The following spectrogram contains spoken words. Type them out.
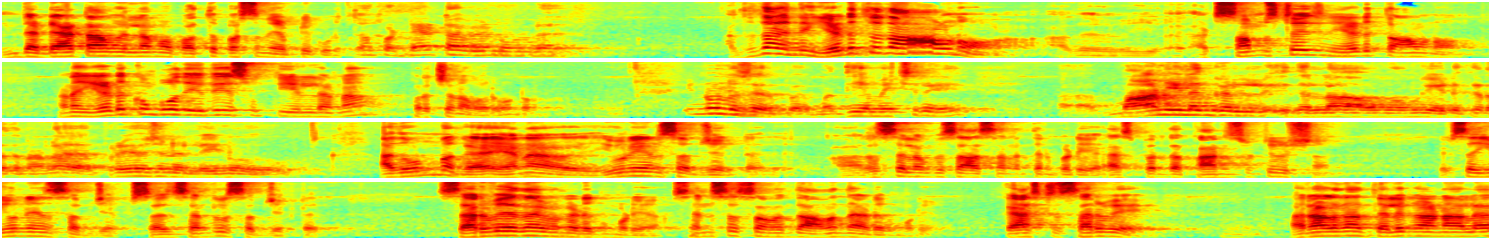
எந்த டேட்டாவும் இல்லாமல் பத்து பர்சன்ட் எப்படி கொடுத்தா அப்போ டேட்டா வேணும்ல. அதுதான் இன்னும் எடுத்து தான் ஆகணும். அது அட் சம் ஸ்டேஜ் நீ எடுத்து ஆகணும். ஆனால் எடுக்கும்போது இதையும் சுற்றி இல்லைன்னா பிரச்சனை வரும்ன்ற இன்னொன்று சார் இப்போ மத்திய அமைச்சரே மாநிலங்கள் இதெல்லாம் அவங்கவுங்க எடுக்கிறதுனால பிரயோஜனம் இல்லைன்னு அது உண்மைங்க. ஏன்னா யூனியன் சப்ஜெக்ட் அது. அரசியலமைப்பு சாசனத்தின்படி as per the constitution it's a union subject central subject அது. சர்வே தான் இவங்க எடுக்க முடியும். சென்சஸை வந்து அவன் தான் எடுக்க முடியும். காஸ்ட் சர்வே அதனால தான் தெலுங்கானாவில்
